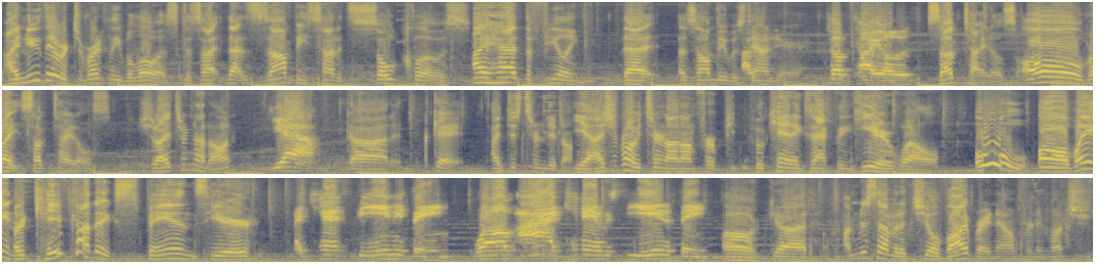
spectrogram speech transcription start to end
I knew they were directly below us because that zombie sounded so close. I had the feeling that a zombie was down here. Subtitles. Subtitles. Oh, right, subtitles. Should I turn that on? Yeah. Got it. Okay, I just turned it on. Yeah, I should probably turn that on for people who can't exactly hear well. Oh, uh, Wayne, our cave kind of expands here. I can't see anything. Well, I'm, can't see anything. Oh god. I'm just having a chill vibe right now, pretty much.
